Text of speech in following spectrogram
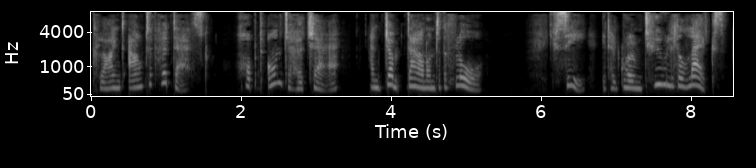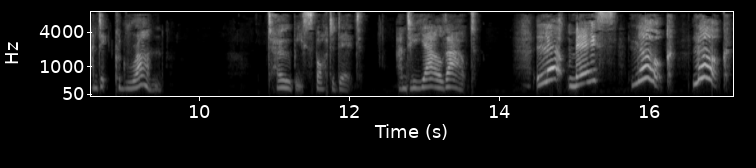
climbed out of her desk, hopped onto her chair, and jumped down onto the floor. You see, it had grown two little legs and it could run. Toby spotted it and he yelled out, Look, miss! Look! Look!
